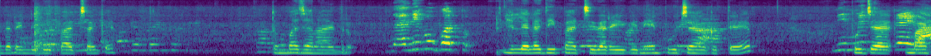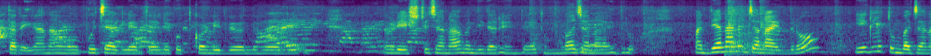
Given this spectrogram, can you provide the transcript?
ಇದ್ದಾರೆ ಇಲ್ಲಿ ದೀಪ ಹಚ್ಚೋಕ್ಕೆ. ತುಂಬ ಜನ ಇದ್ದರು ಇಲ್ಲೆಲ್ಲ ದೀಪ ಹಚ್ಚಿದ್ದಾರೆ. ಈಗ ಇನ್ನೇನು ಪೂಜೆ ಆಗುತ್ತೆ. ಪೂಜೆ ಮಾಡ್ತಾರೆ. ಈಗ ನಾವು ಪೂಜೆ ಆಗಲಿ ಅಂತ ಹೇಳಿ ಕೂತ್ಕೊಂಡಿದ್ವಿ ಅಲ್ಲಿ ಹೋಗಿ. ನೋಡಿ ಎಷ್ಟು ಜನ ಬಂದಿದ್ದಾರೆ ಅಂದರೆ ತುಂಬ ಜನ ಇದ್ದರು ಮಧ್ಯಾಹ್ನನೂ ಜನ ಇದ್ದರು ಈಗಲೂ ತುಂಬ ಜನ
